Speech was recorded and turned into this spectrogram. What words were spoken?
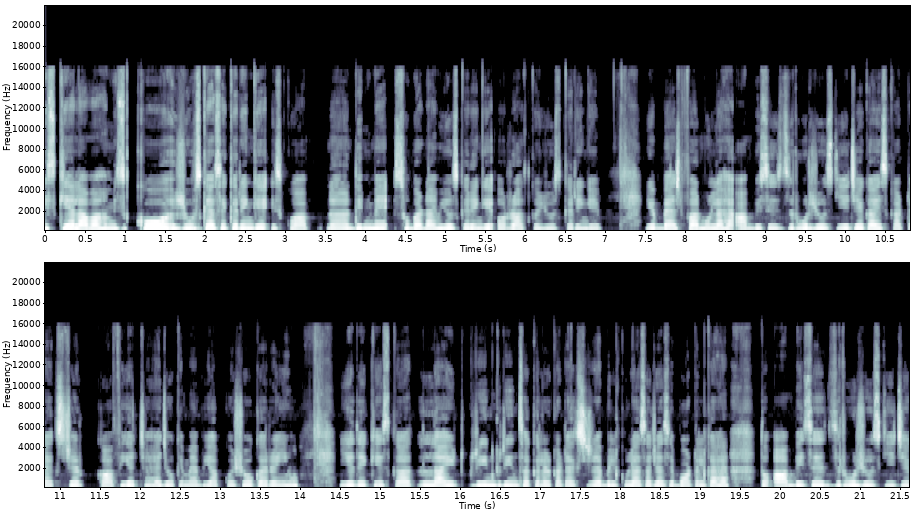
इसके अलावा हम इसको यूज़ कैसे करेंगे? इसको आप दिन में सुबह टाइम यूज़ करेंगे और रात को यूज़ करेंगे। ये बेस्ट फार्मूला है, आप भी इसे ज़रूर यूज़ कीजिएगा। इसका टेक्सचर काफ़ी अच्छा है, जो कि मैं अभी आपको शो कर रही हूँ। ये देखें इसका लाइट ग्रीन ग्रीन सा कलर का टेक्सचर है, बिल्कुल ऐसा जैसे बॉटल का है। तो आप भी इसे ज़रूर यूज़ कीजिए।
